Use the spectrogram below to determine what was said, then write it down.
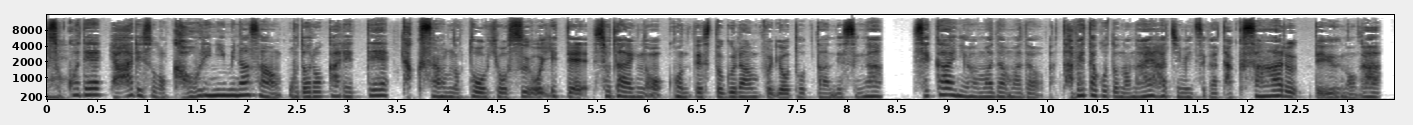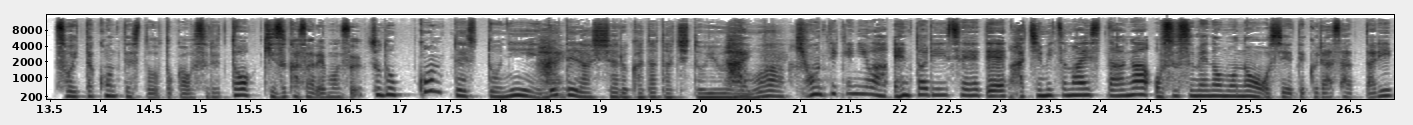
そこでやはりその香りに皆さん驚かれて、たくさんの投票数を得て初代のコンテストグランプリを取ったんですが、世界にはまだまだ食べたことのない蜂蜜がたくさんあるっていうのがそういったコンテストとかをすると気づかされます。そのコンテストに出てらっしゃる方たちというのは、はいはい、基本的にはエントリー制で、蜂蜜マイスターがおすすめのものを教えてくださったり、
